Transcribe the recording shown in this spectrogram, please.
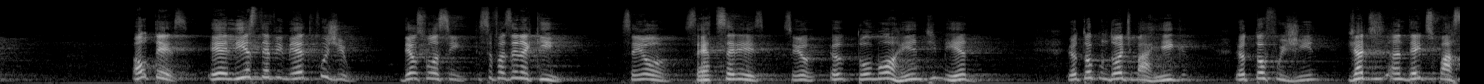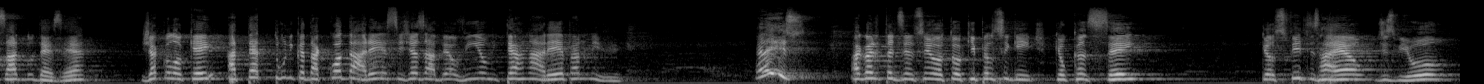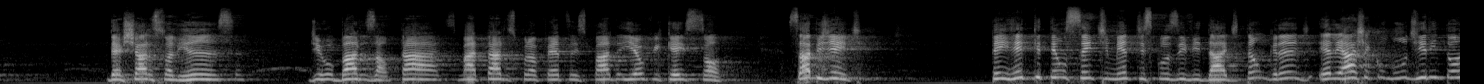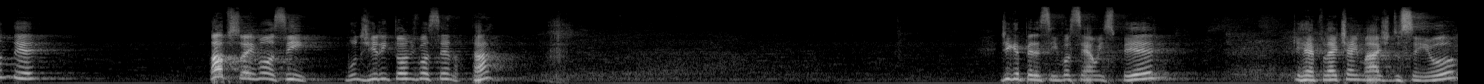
Olha o texto. Elias teve medo e fugiu. Deus falou assim: O que você está fazendo aqui? Senhor, certo seria isso. Senhor, eu estou morrendo de medo. Eu estou com dor de barriga. Eu estou fugindo. Já andei disfarçado no deserto. Já coloquei até túnica da cor da areia. Se Jezabel vinha, eu enterro na areia para não me ver. Era isso. Agora ele está dizendo, Senhor, eu estou aqui pelo seguinte: que eu cansei, que os filhos de Israel desviou, deixaram sua aliança, derrubaram os altares, mataram os profetas à espada e eu fiquei só. Sabe, gente, tem gente que tem um sentimento de exclusividade tão grande, ele acha que o mundo gira em torno dele. Fala para o seu irmão assim: o mundo gira em torno de você, não, tá? Diga para ele assim: você é um espelho que reflete a imagem do Senhor,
